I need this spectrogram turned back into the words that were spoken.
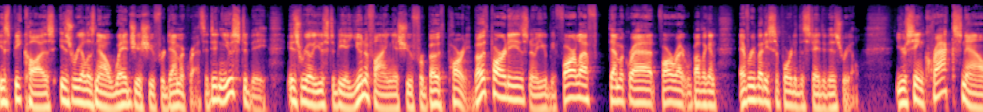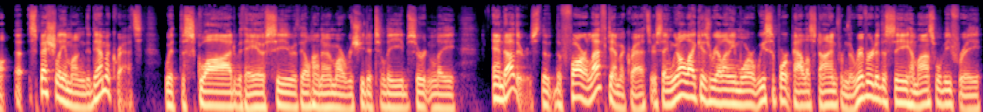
is because Israel is now a wedge issue for Democrats. It didn't used to be. Israel used to be a unifying issue for both parties. Both parties, you know, you could be far left Democrat, far right Republican, everybody supported the state of Israel. You're seeing cracks now, uh, especially among the Democrats, with the squad, with AOC, with Ilhan Omar, Rashida Tlaib, certainly, and others. The, the far left Democrats are saying, we don't like Israel anymore. We support Palestine from the river to the sea. Hamas will be free.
